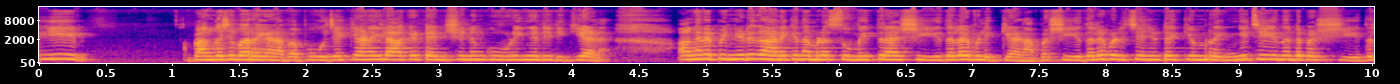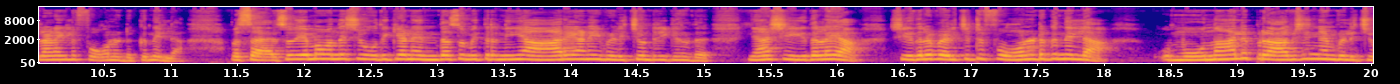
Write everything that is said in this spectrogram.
ഈ പങ്കജ് പറയുകയാണ് അപ്പോൾ പൂജയ്ക്കാണെങ്കിൽ ആകെ ടെൻഷനും കൂടി ഇങ്ങോട്ട് ഇരിക്കുകയാണ്. അങ്ങനെ പിന്നീട് കാണിക്കുന്ന നമ്മുടെ സുമിത്ര ശീതളെ വിളിക്കുകയാണ്. അപ്പോൾ ശീതളെ വിളിച്ചു കഴിഞ്ഞിട്ടേക്കും റിങ് ചെയ്യുന്നുണ്ട്. പക്ഷേ ശീതളാണെങ്കിൽ ഫോൺ എടുക്കുന്നില്ല. അപ്പോൾ സരസ്വതി അമ്മ വന്ന് ചോദിക്കുകയാണ് എന്താ സുമിത്ര നീ ആരെയാണ് ഈ വിളിച്ചുകൊണ്ടിരിക്കുന്നത് ഞാൻ ശീതളയാ. ശീതള വിളിച്ചിട്ട് ഫോൺ എടുക്കുന്നില്ല. മൂന്നാൽ പ്രാവശ്യം ഞാൻ വിളിച്ചു.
